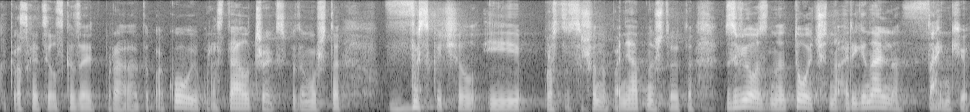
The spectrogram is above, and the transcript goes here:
как раз хотел сказать про Табакову и про Style Checks, потому что выскочил, и просто совершенно понятно, что это звездно, точно, оригинально, thank you.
